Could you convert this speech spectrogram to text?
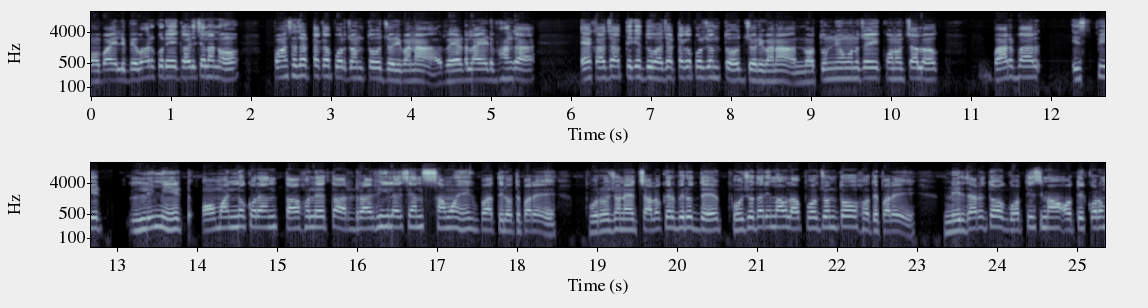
মোবাইল ব্যবহার করে গাড়ি চালানো পাঁচ হাজার টাকা পর্যন্ত জরিমানা। রেড লাইট ভাঙা এক হাজার থেকে দু হাজার টাকা পর্যন্ত জরিমানা। নতুন নিয়ম অনুযায়ী কোনো চালক বারবার স্পিড লিমিট অমান্য করেন তাহলে তার ড্রাইভিং লাইসেন্স সাময়িক বাতিল হতে পারে। প্রয়োজনে চালকের বিরুদ্ধে ফৌজদারি মামলা পর্যন্ত হতে পারে। নির্ধারিত গতিসীমা অতিক্রম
